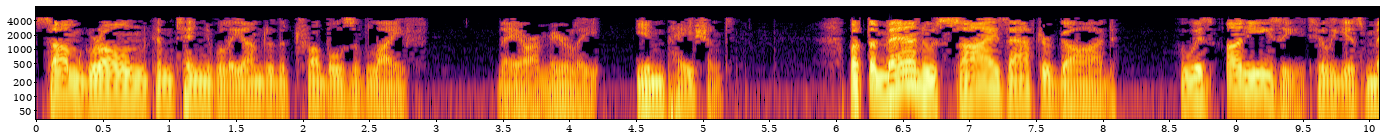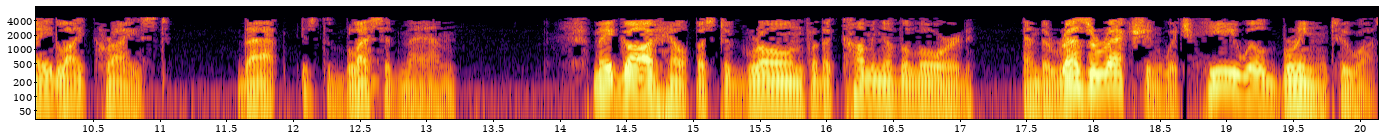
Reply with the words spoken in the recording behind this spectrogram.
Some groan continually under the troubles of life. They are merely impatient. But the man who sighs after God, who is uneasy till he is made like Christ, that is the blessed man. May God help us to groan for the coming of the Lord and the resurrection which He will bring to us.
